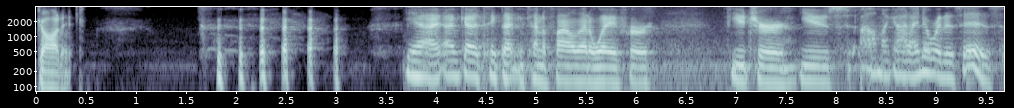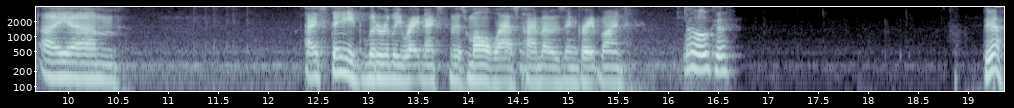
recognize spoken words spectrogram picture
Got it. Yeah, I, I've got to take that and kind of file that away for future use. Oh my god, I know where this is. I um, I stayed literally right next to this mall last time I was in Grapevine. Oh, okay. Yeah,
